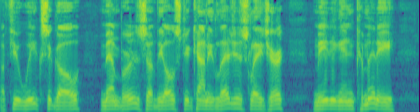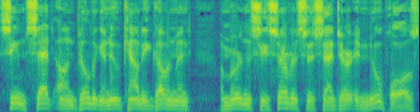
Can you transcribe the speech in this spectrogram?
A few weeks ago, members of the Ulster County Legislature, meeting in committee, seemed set on building a new county government emergency services center in New Paltz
